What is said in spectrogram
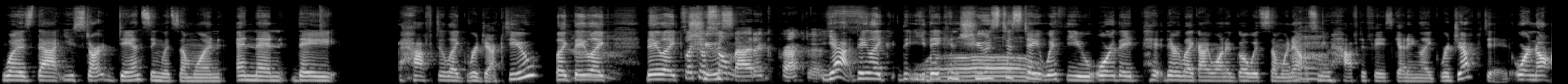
was that you start dancing with someone and then they have to like reject you. Like they like they like it's like choose, a somatic practice. Yeah, they like they, they can choose to stay with you, or they they're like I want to go with someone else, and you have to face getting like rejected or not,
